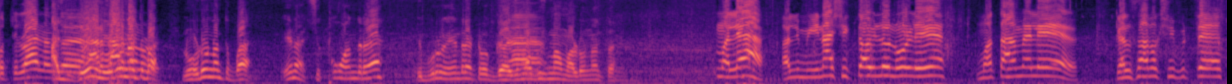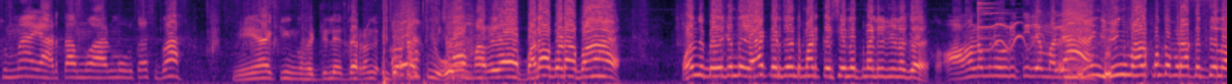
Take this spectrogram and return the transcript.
ಗೊತ್ತಿಲ್ಲ ನಂಗ ನೋಡೋಣಂತ ಬಾ. ನೋಡು. ನೋಡೋಣಂತ ಬಾ. ಏನ ಸಿಕ್ಕು ಅಂದ್ರ ಇಬ್ರು ಏನ್ರ ಗಜ್ಮಾ ಗುಜ್ಮಾ ಮಾಡೋಣಂತ. ಮಲ್ಯ ಅಲ್ಲಿ ಮೀನಾ ಸಿಗ್ತಾವ ಇಲ್ಲ ನೋಡ್ಲಿ. ಮತ್ತ ಆಮೇಲೆ ಕೆಲಸ ಬಗ್ಸಿ ಬಿಟ್ಟೆ ಸುಮ್ಮನೆ ಎರಡ್ ತಾ ಆರ್ ಮೂರ್ ತಾಸು ಬಾ. ನೀ ಯಾಕೆ ಹಿಂಗ ಹೊಟ್ಟಿಲೆ ಇದ್ದಾರಂಗ ಓ! ಮರ್ಯ ಬಡ ಬಡ ಬಾ. ಒಂದ್ ಬೆಳಗಿಂದ ಯಾಕೆ ಅರ್ಜೆಂಟ್ ಮಾಡಿ ಕರ್ಸಿ ಅನ್ನತ್ ಮಾಡ್ರಿ ನಿನಗ? ಆ ನಮ್ಮನೆ ಹೊಡಿತಿಲ್ಲ ಮಲ್ಯ ಹಿಂಗ್ ಹಿಂಗ್ ಮಾಡ್ಕೊಂತ ಬರಾಕತ್ತಿಲ್ಲ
